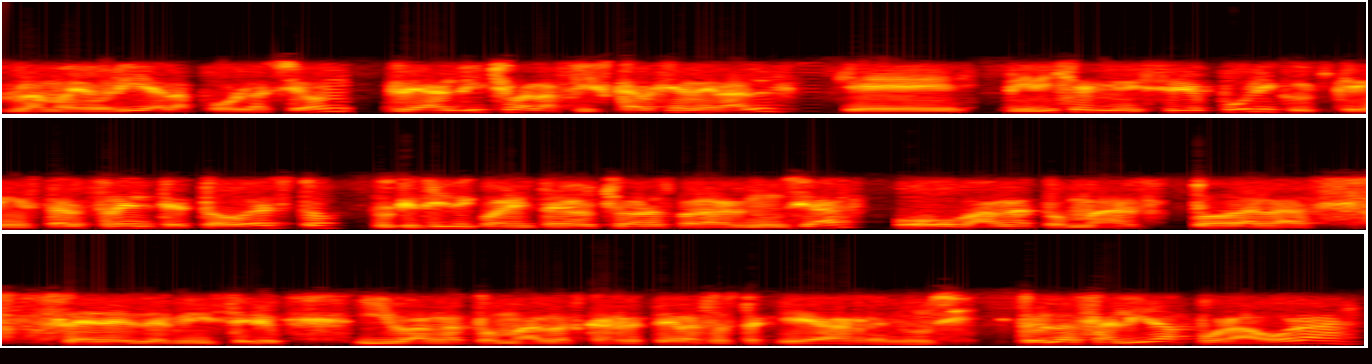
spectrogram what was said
la mayoría de la población, le han dicho a la fiscal general que dirige el Ministerio Público y quien está al frente de todo esto, porque tiene 48 horas para renunciar o van a tomar todas las sedes del ministerio y van a tomar las carreteras hasta que ella renuncie. Entonces la salida por ahora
